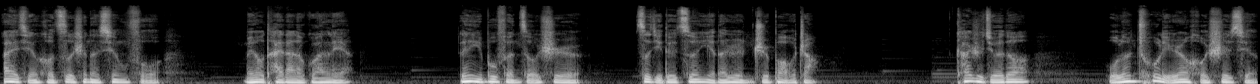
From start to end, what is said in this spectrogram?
爱情和自身的幸福没有太大的关联。另一部分则是自己对尊严的认知暴涨，开始觉得，无论处理任何事情，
